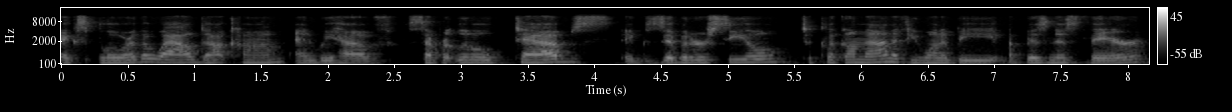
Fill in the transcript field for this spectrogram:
Explorethewow.com. And we have separate little tabs, exhibitor seal to click on that if you want to be a business there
